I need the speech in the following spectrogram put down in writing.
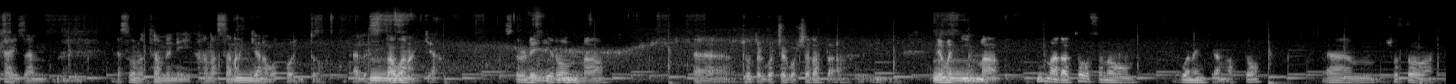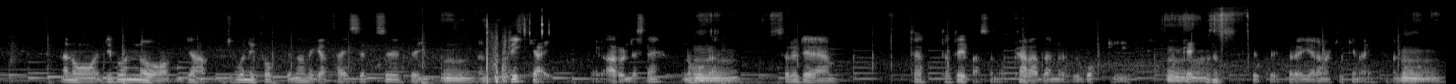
改善、そのために話さなきゃのポイント、あの伝わなきゃ。それでいろんな、えーちょっとごちゃごちゃだった。でもうん今、今だとその5年間だと、うんちょっとあの自分の、じゃあ自分にとって何が大切といううん、理解があるんですね。の方が。うん、それで、た例えばその体の動き、うん、これやらなきゃいけない。あのうん、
